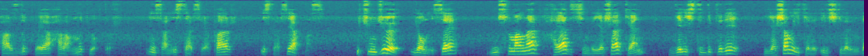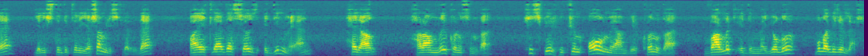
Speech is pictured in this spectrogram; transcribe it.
farzlık veya haramlık yoktur. İnsan isterse yapar, isterse yapmaz. Üçüncü yol ise Müslümanlar hayat içinde yaşarken geliştirdikleri yaşam ilişkilerinde, geliştirdikleri yaşam ilişkilerinde ayetlerde söz edilmeyen helal, haramlığı konusunda hiçbir hüküm olmayan bir konuda varlık edinme yolu bulabilirler.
